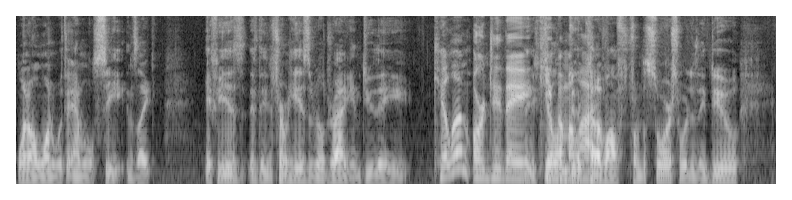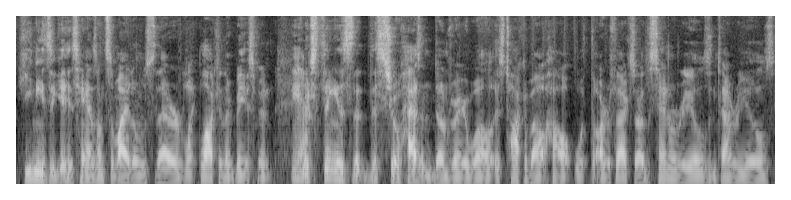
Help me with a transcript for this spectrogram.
one on one with Amyrlin Seat. And it's like if he is if they determine he is the real dragon, do they kill him or do they, they keep kill him? him Do alive they cut him off from the source? What do they do? He needs to get his hands on some items that are like locked in their basement. Yeah. Which thing is that this show hasn't done very well is talk about how what the artifacts are, the sa'angreals and ter'angreals,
